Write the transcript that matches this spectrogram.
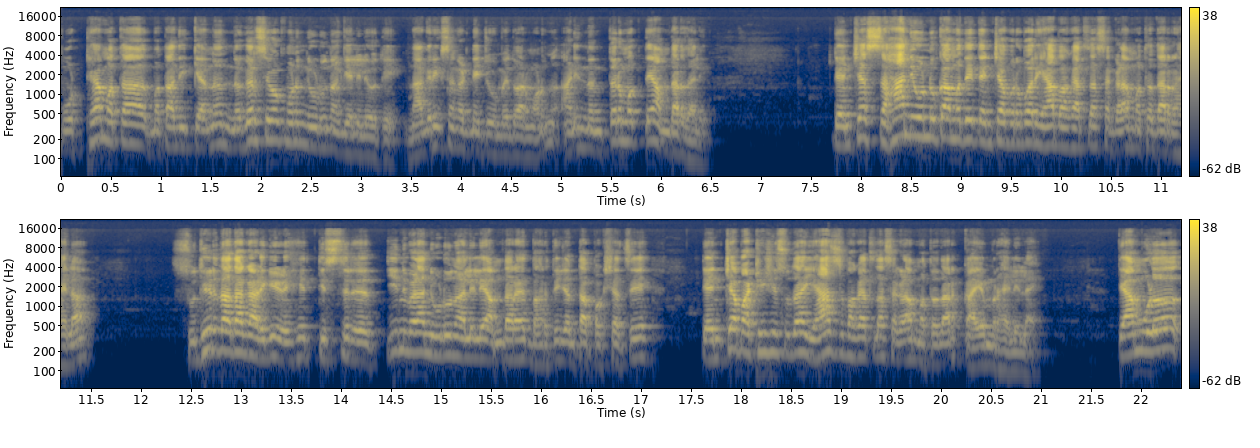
मोठ्या मता मताधिक्यानं नगरसेवक म्हणून निवडून गेलेले होते. नागरिक संघटनेचे उमेदवार म्हणून आणि नंतर मग ते आमदार झाले. त्यांच्या सहा निवडणुकामध्ये त्यांच्याबरोबर ह्या भागातला सगळा मतदार राहिला. सुधीरदादा गाडगीळ हे तिसरे तीन वेळा निवडून आलेले आमदार आहेत भारतीय जनता पक्षाचे. त्यांच्या पाठीशी सुद्धा ह्याच भागातला सगळा मतदार कायम राहिलेला आहे. त्यामुळं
